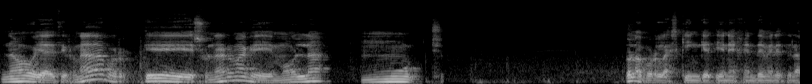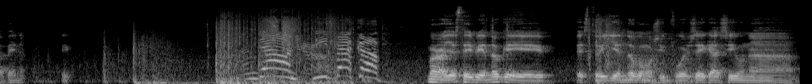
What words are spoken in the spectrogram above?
No voy a decir nada porque es un arma que mola mucho. Solo por la skin que tiene, gente, merece la pena. Bueno, ya estáis viendo que estoy yendo como si fuese casi una...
